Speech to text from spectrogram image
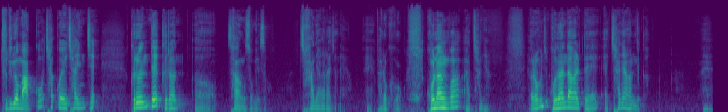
두드려 맞고 착고에 차인 채 그런데 그런 어, 상황 속에서 찬양을 하잖아요. 네, 바로 그거 고난과 아, 찬양. 여러분 고난 당할 때 찬양합니까? 네,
